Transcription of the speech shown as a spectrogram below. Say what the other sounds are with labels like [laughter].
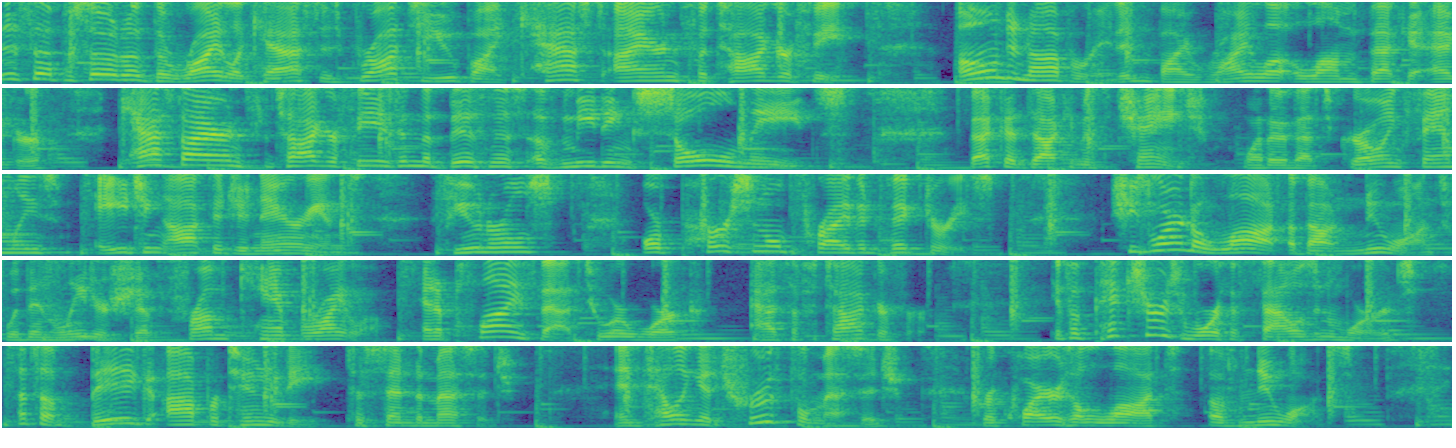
This episode of the RylaCast is brought to you by Cast Iron Photography. Owned and operated by Ryla alum Becca Egger, Cast Iron Photography is in the business of meeting soul needs. Becca documents change, whether that's growing families, aging octogenarians, funerals, or personal private victories. She's learned a lot about nuance within leadership from Camp Ryla and applies that to her work as a photographer. If a picture is worth a thousand words, that's a big opportunity to send a message. And telling a truthful message requires a lot of nuance.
